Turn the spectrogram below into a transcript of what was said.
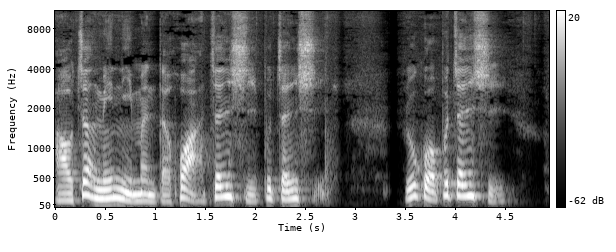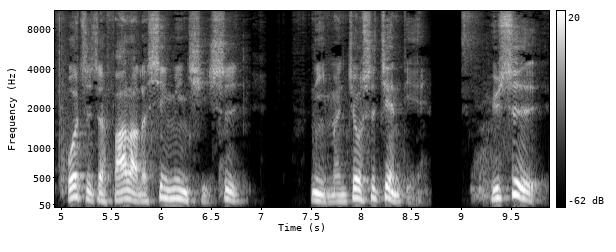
好证明你们的话真实不真实。如果不真实，我指着法老的性命起誓，你们就是间谍。于是。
